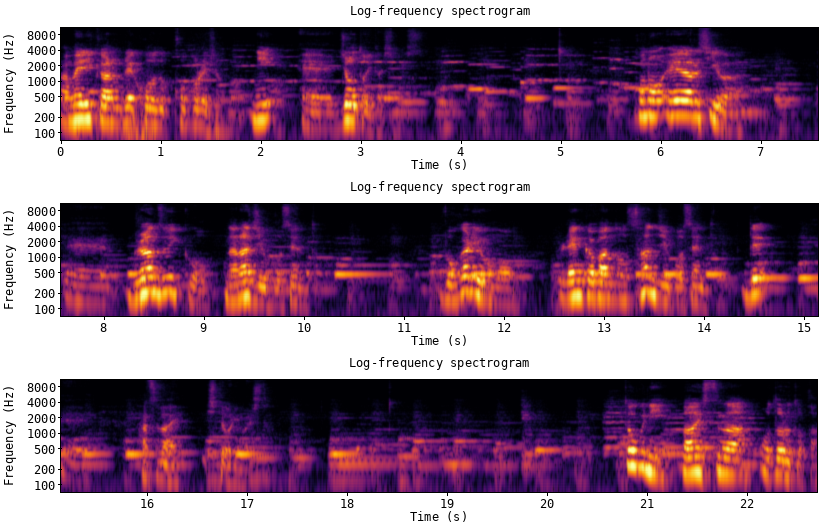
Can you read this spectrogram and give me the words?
アメリカンレコードコーポレーションに、えー譲渡いたします。この ARC は、えーブランズウィックを75セントボカリオンを廉価版の35セントで、えー発売しておりました。特に板質が劣るとか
